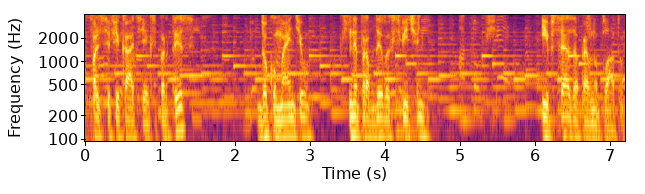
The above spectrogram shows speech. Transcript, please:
фальсифікації експертиз, документів, неправдивих свідчень і все за певну плату.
